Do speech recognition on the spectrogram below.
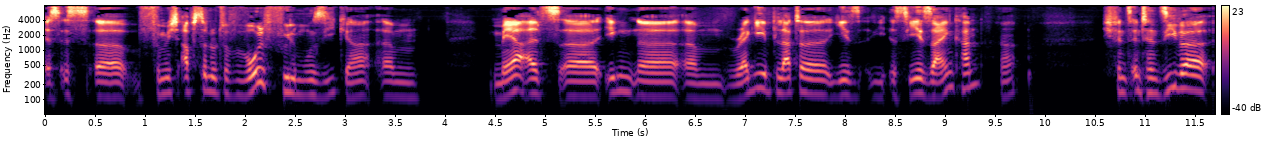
es ist äh, für mich absolute Wohlfühlmusik, ja. Ähm, mehr als äh, irgendeine ähm, Reggae-Platte je, es je sein kann. Ja. Ich finde es intensiver,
